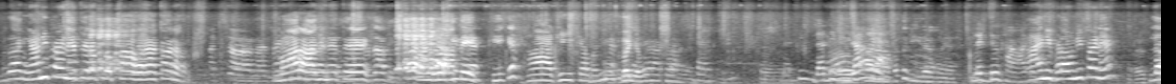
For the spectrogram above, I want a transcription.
ਵਧਾਈਆਂ ਨਹੀਂ ਭੈਣੇ ਤੇਰਾ ਪੋਤਾ ਹੋਇਆ ਘਰ ਅੱਛਾ ਮਹਾਰਾਜ ਨੇ ਤੇ ਘਰਾਂ ਲਾਤੇ ਠੀਕ ਹੈ ਹਾਂ ਠੀਕ ਹੈ ਵਧੀਆ ਦਾਦੀ ਲੈ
